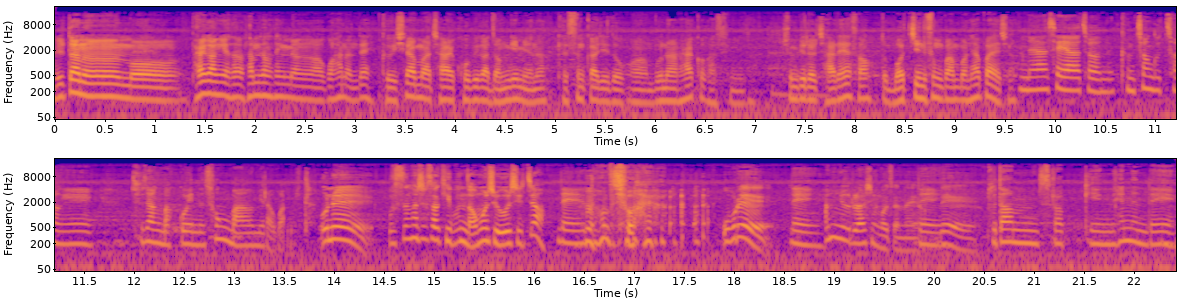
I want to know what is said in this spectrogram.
일단은 뭐 8강에서 삼성생명하고 하는데 그 시합만 잘 고비가 넘기면은 결승까지도 어, 무난할 것 같습니다. 준비를 잘 해서 또 멋진 승부 한번 해봐야죠. 안녕하세요. 저는 금천구청에 주장 맡고 있는 송마음이라고 합니다. 오늘 우승하셔서 기분 너무 좋으시죠? 네, 너무 좋아요. 올해 네. 합류를 하신 거잖아요. 네. 부담스럽긴 했는데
